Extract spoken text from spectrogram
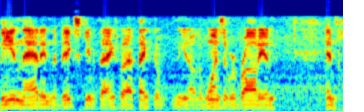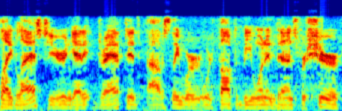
being that in the big scheme of things. But I think the you know the ones that were brought in and played last year and got it drafted, obviously were were thought to be one and duns for sure.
